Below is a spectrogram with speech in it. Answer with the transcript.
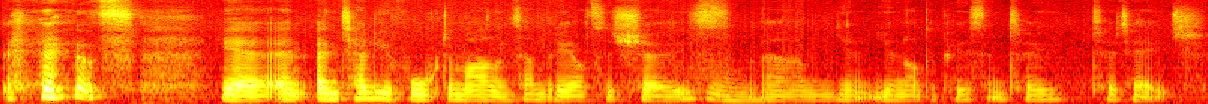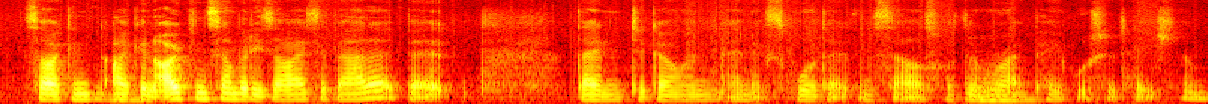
it's, yeah, and, until you've walked a mile in somebody else's shoes, um, you, you're not the person to, to teach. So I can, I can open somebody's eyes about it, but they need to go and, and explore that themselves with the right people to teach them.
